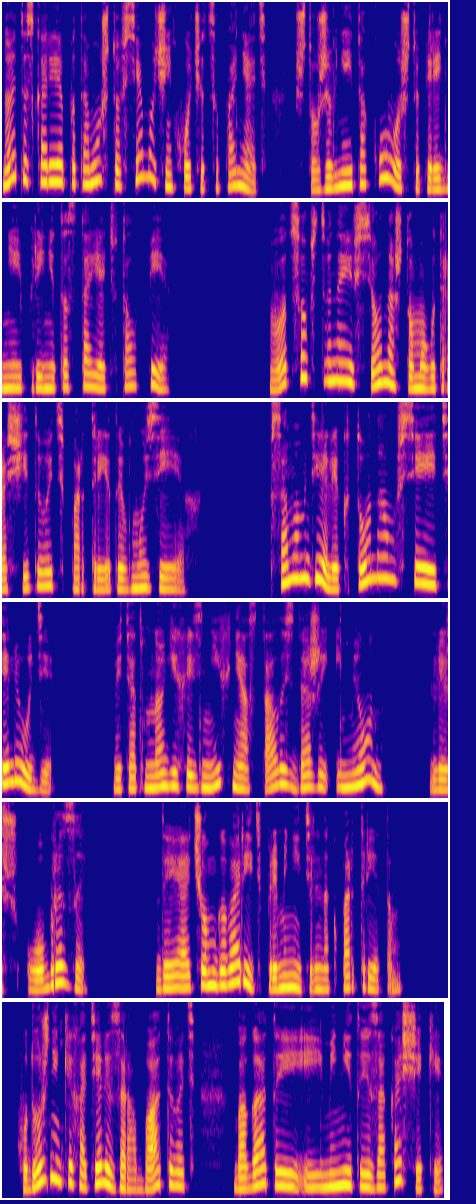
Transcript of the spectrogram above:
но это скорее потому, что всем очень хочется понять, что же в ней такого, что перед ней принято стоять в толпе. Вот, собственно, и все, на что могут рассчитывать портреты в музеях. В самом деле, кто нам все эти люди? Ведь от многих из них не осталось даже имен, лишь образы. Да и о чем говорить применительно к портретам? Художники хотели зарабатывать, богатые и именитые заказчики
